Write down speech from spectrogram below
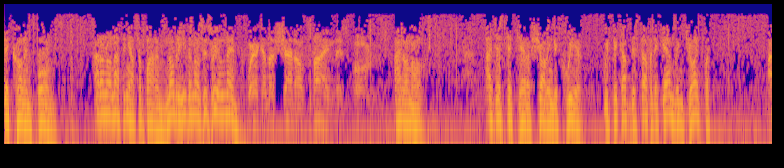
They call him Bones. I don't know nothing else about him. Nobody even knows his real name. Where can the shadow find this Bones? I don't know. I just take care of shoving the queer. We pick up the stuff at a gambling joint, but I,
